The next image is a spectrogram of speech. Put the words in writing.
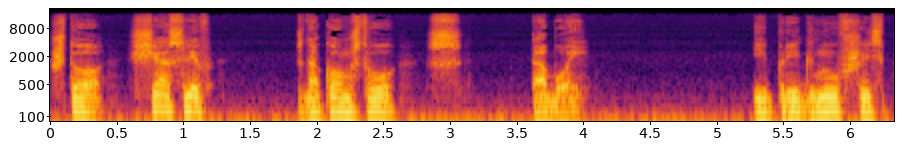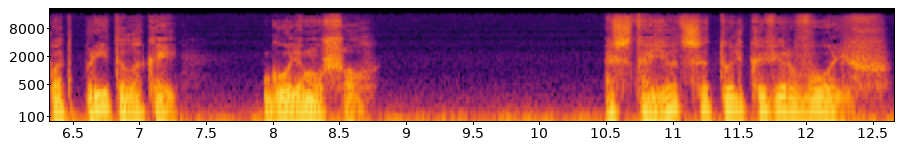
что счастлив знакомству с тобой». И, пригнувшись под притолокой, голем ушел. «Остается только Вервольф»,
